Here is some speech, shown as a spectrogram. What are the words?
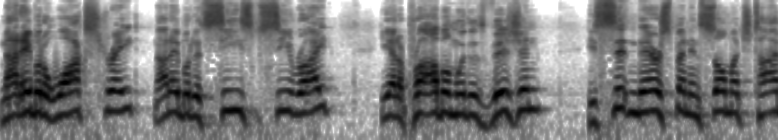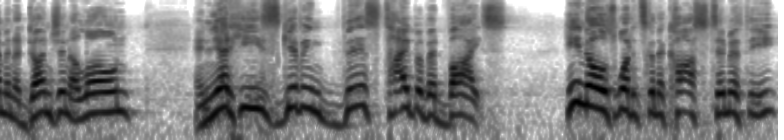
not able to walk straight, not able to see, see right, he had a problem with his vision. He's sitting there spending so much time in a dungeon alone, and yet he's giving this type of advice. He knows what it's going to cost Timothy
